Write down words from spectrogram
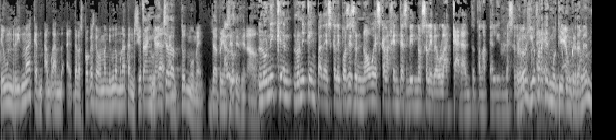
Té un ritme que, amb- amb- de les poques que m'han mantingut amb una tensió absoluta T'enganxa de- en tot moment. De principi a final. L'únic l'únic que impedeix que li posis un nou és que la gent Smith no se li veu la cara en tota la pel·li. Només se li Però veu veus, jo per aquest motiu concretament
